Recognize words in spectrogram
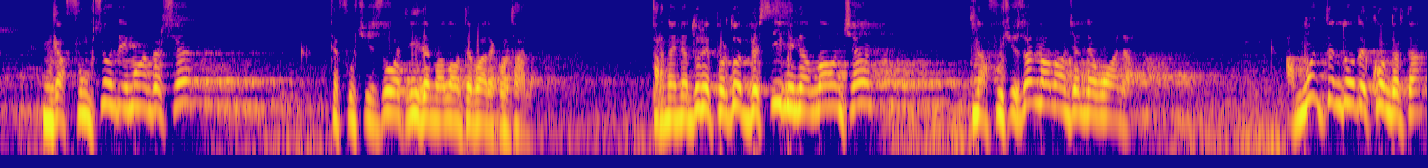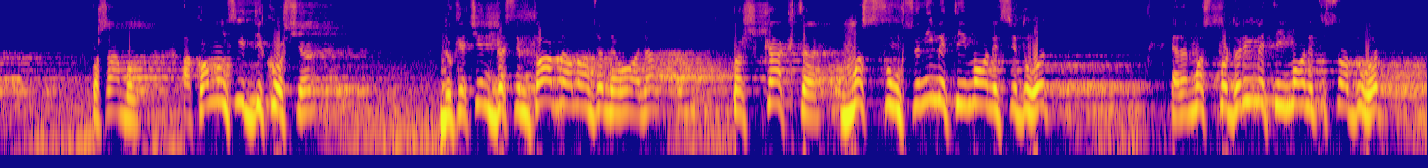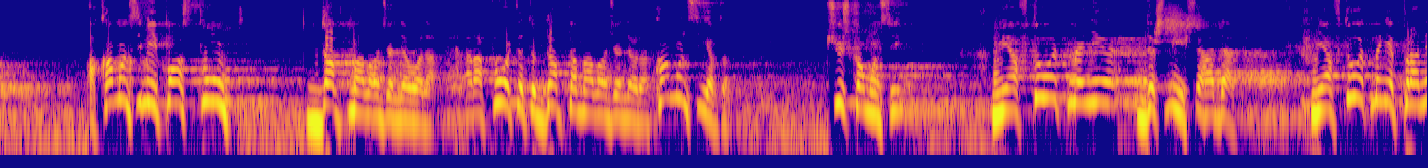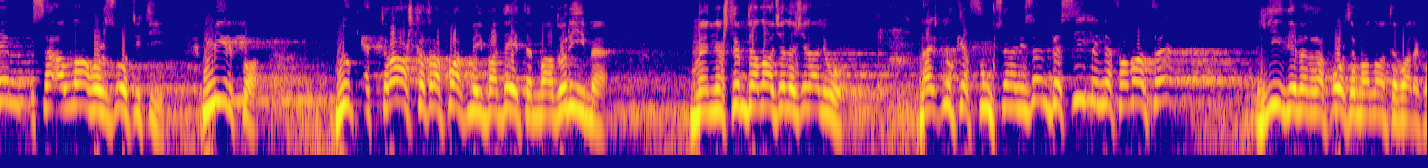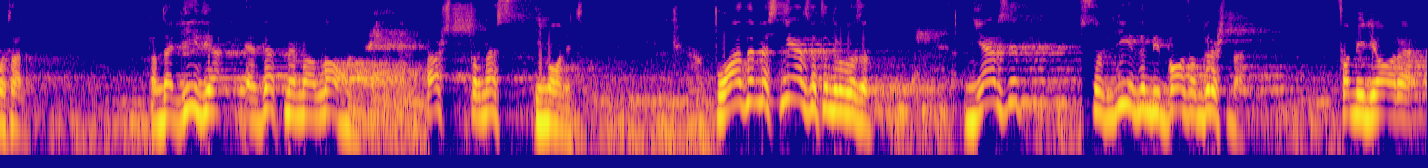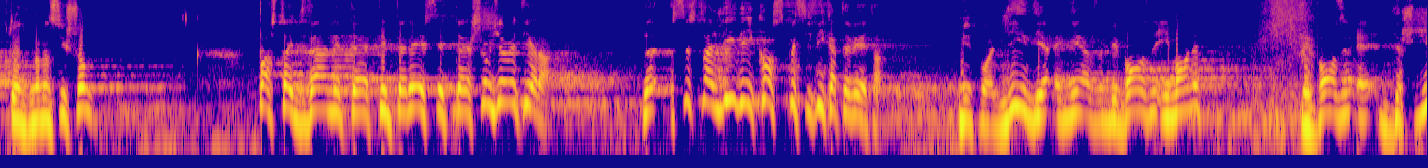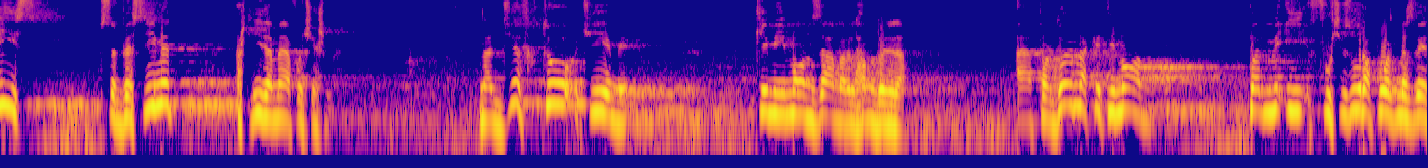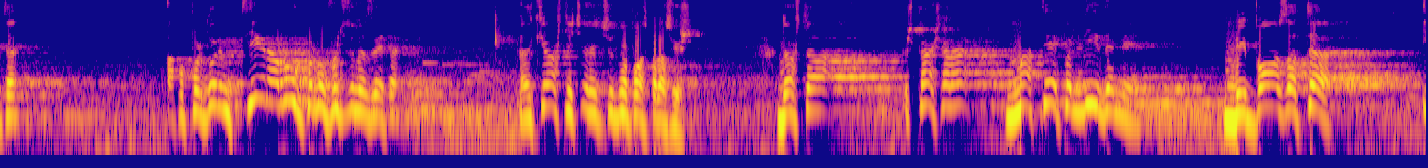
nga funksionet e imanit është që të fuqizohet lidhja me Allahun tebareke ue teala. Prandaj na duhet me përdor besimin në Allahun që të na fuqizon me Allahun xhel-le ue ala. A mund të ndodhë kundërta? Për shembull, a ka mundësi dikush që duke qenë besimtar në Allahun xhel-le ue ala, për shkak të mosfunksionimit të imanit si duhet, edhe mospërdorimit të imanit sa duhet, a ka mundësi me i pas punët dobët me Allahun xhel-le ue ala, raporte të dobëta me Allahun xhel-le ue ala, ka mundësi apo jo. Qysh ka mundësi? Mjaftohet me një dëshmi, shehadet. Mjaftohet me një pranim se Allahu është Zoti i tij. Mirëpo, nuk e trash këtë raport me ibadete, me adhurime, me nënshtrim te Allahu xhel-le xhelaluhu. Do të thotë nuk e funksionalizojnë besimin në favor të lidhjeve dhe raporteve me Allahun tebareke ue teala. Prandaj lidhja e vetme me Allahun është përmes imanit. Po edhe mes njerëzve të nderuar vëllezër, njerëzit sot lidhen mbi baza të ndryshme, familjare, kjo ka rëndësi shumë, pastaj të venit, të, të interesit, të shumë gjërave tjera. Dhe secila lidhje i ka specifikat e veta. Mirëpo, lidhja e njerëzve mbi bazën e imanit, mbi bazën e dëshmisë së besimit, është lidhja më e fuqishme. Na gjithë këtu që jemi, kemi iman në zemër, alhamdulillah. A e përdorim na këtë iman për me i fuqizu raportet mes vete? apo përdorim tjera rrugë për me u fuqizu mes vete. Edhe kjo është një çështje që duhet me pas parasysh. Ndoshta shpeshherë ma tepër lidhemi mbi baza të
